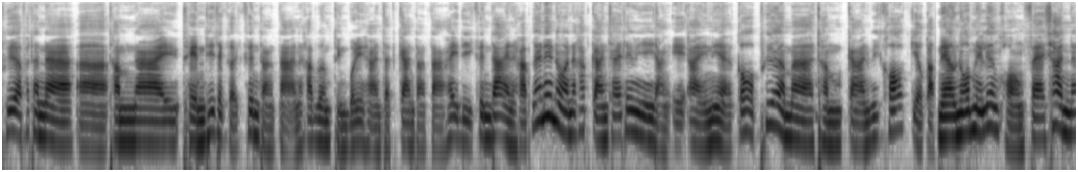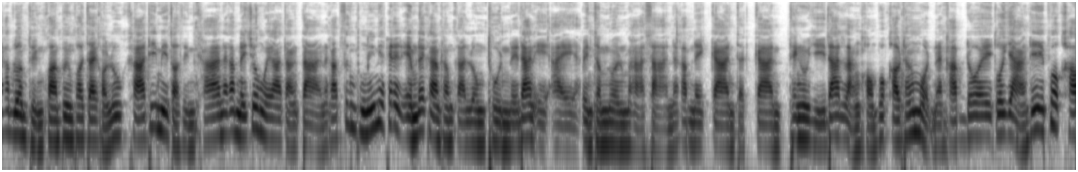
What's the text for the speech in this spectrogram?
เพื่อพัฒนาทำนายเทรนที่จะเกิดขึ้นต่างๆนะครับรวมถึงบริหารจัดการต่างๆ ให้ดีขึ้นได้นะครับและแน่นอนนะครับการใช้เทคโนโลยีอย่าง AI เนี่ยก็เพื่อมาทำการวิเคราะห์เกี่ยวกับแนวโน้มในเรื่องของแฟชั่นนะครับรวมถึงความพึงพอใจของลูกค้าที่มีต่อสินค้านะครับในช่วงเวลาต่างๆนะครับซึ่งตรงนี้เนี่ย H&M ได้การทำการลงทุนในด้าน AI เป็นจำนวนมหาศาลนะครับในการจัดการเทคโนโลยีด้านหลังของพวกเขาทั้งหมดนะครับโดยตัวอย่างที่พวกเขา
